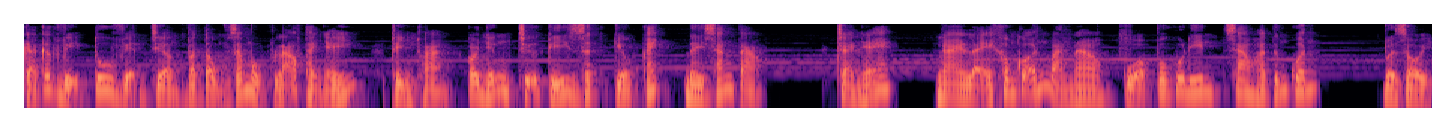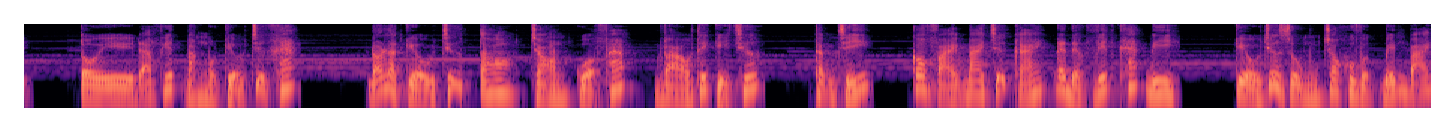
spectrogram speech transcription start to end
cả các vị tu viện trưởng và tổng giám mục lão thành ấy thỉnh thoảng có những chữ ký rất kiểu cách, đầy sáng tạo. Chả nhẽ, ngài lại không có ấn bản nào của Pogodin sao hả tướng quân? Vừa rồi, tôi đã viết bằng một kiểu chữ khác. Đó là kiểu chữ to, tròn của Pháp vào thế kỷ trước. Thậm chí, có vài ba chữ cái đã được viết khác đi, kiểu chữ dùng cho khu vực bến bãi,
